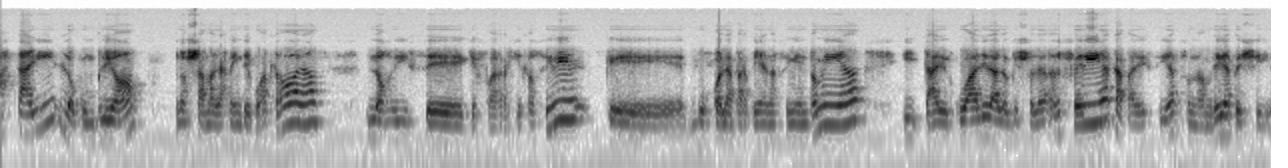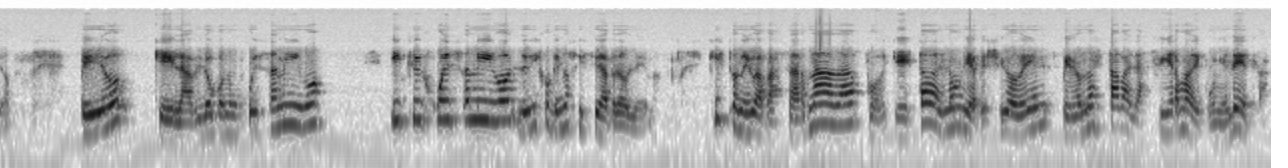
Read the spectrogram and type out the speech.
Hasta ahí lo cumplió, nos llama a las 24 horas, nos dice que fue a registro civil, que buscó la partida de nacimiento mía y tal cual era lo que yo le refería, que aparecía su nombre y apellido. Pero que él habló con un juez amigo y que el juez amigo le dijo que no se hiciera problema, que esto no iba a pasar nada porque estaba el nombre y apellido de él, pero no estaba la firma de puño y letra.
